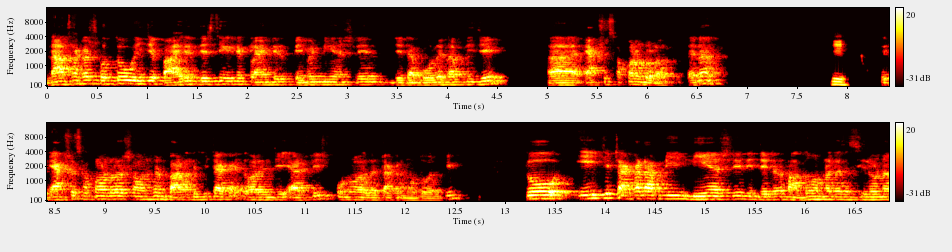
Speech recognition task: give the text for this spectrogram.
না থাকা সত্ত্বেও এই যে বাইরের দেশ থেকে একটা ক্লায়েন্টের পেমেন্ট নিয়ে আসলেন যেটা বললেন আপনি যে একশো ছাপ্পান্ন ডলার তাই না? একশো ছাপ্পান্ন ডলার সমান সমান বাংলাদেশি টাকায় ধরেন যে অ্যাটলিস্ট পনেরো হাজার টাকার মতো আর কি। তো এই যে টাকাটা আপনি নিয়ে আসলেন যেটার মাধ্যম আপনার কাছে ছিল না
